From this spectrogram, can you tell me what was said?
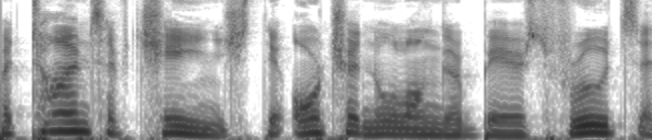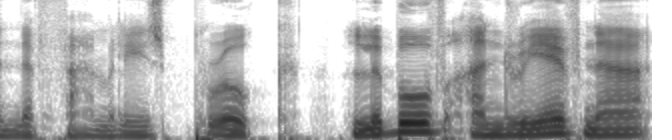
But times have changed. The orchard no longer bears fruits and the family is broke. Lyubov Andreevna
